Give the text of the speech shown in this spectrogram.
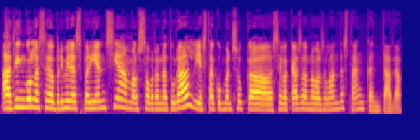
ha tingut la seva primera experiència amb el sobrenatural i està convençut que la seva casa de Nova Zelanda està encantada.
